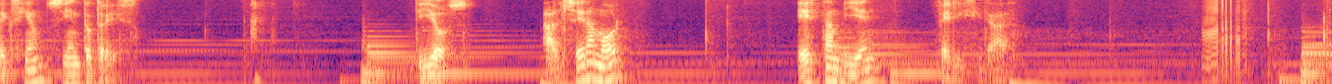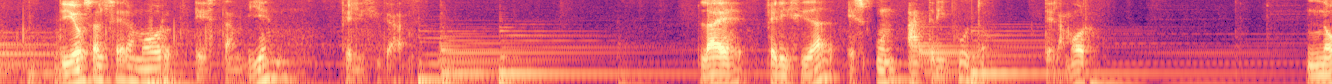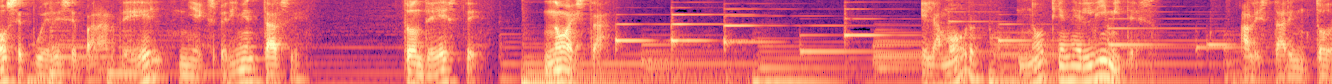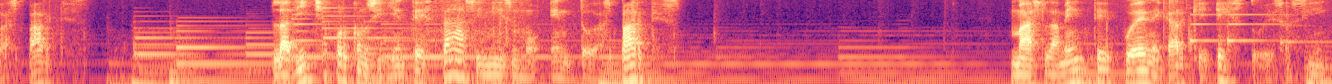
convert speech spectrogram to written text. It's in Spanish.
Lección 103 Dios, al ser amor, es también felicidad. Dios al ser amor es también felicidad. La felicidad es un atributo del amor. No se puede separar de él ni experimentarse donde éste no está. El amor no tiene límites al estar en todas partes. La dicha, por consiguiente, está a sí mismo en todas partes. Mas la mente puede negar que esto es así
